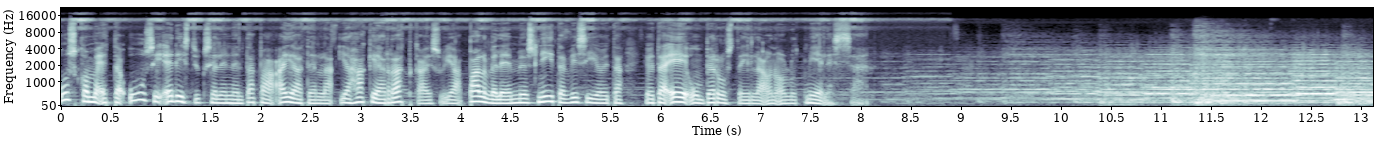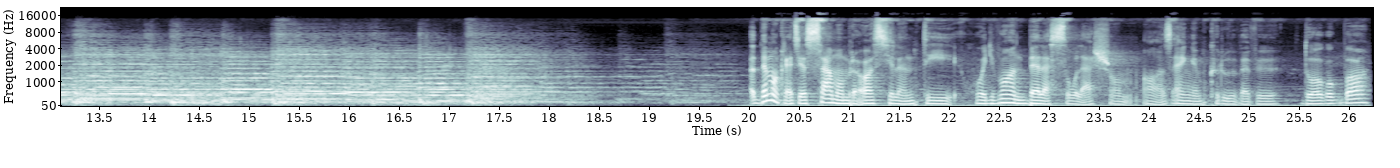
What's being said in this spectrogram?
Uskomme, että uusi edistyksellinen tapa ajatella ja hakea ratkaisuja palvelee myös niitä visioita, joita EUn perustajilla on ollut mielessään. A demokrácia számomra azt jelenti, hogy van beleszólásom az engem körülvevő dolgokba.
